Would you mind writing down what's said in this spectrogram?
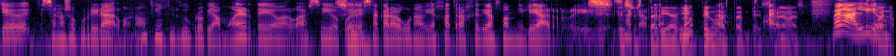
Yo- se nos ocurrirá algo, ¿no? Fingir tu propia muerte o algo así, o Sí. puedes sacar alguna vieja tragedia familiar. Y Eso sacarla, estaría ¿no? bien. Tengo bastantes, Vale. además. Venga, al lío. Bueno.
